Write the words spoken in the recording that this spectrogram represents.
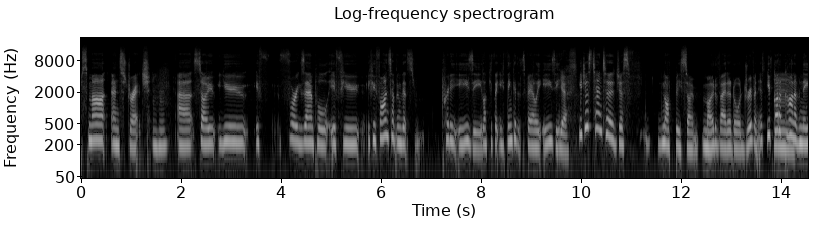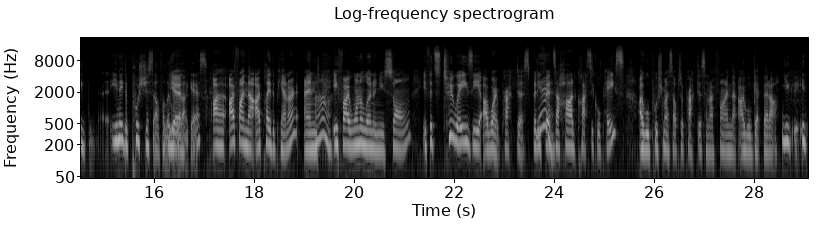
smart and stretch. Mm-hmm. Uh, so you, if for example, if you if you find something that's pretty easy, like that you think it's fairly easy, Yes. you just tend to just f- not be so motivated or driven. You've got to kind of need you need to push yourself a little Mm. Yeah. bit, I guess. I, I find that I play the piano, and Ah. if I want to learn a new song, if it's too easy, I won't practice. But if it's a hard classical piece, I will push myself to practice, and I find that I will get better. you it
